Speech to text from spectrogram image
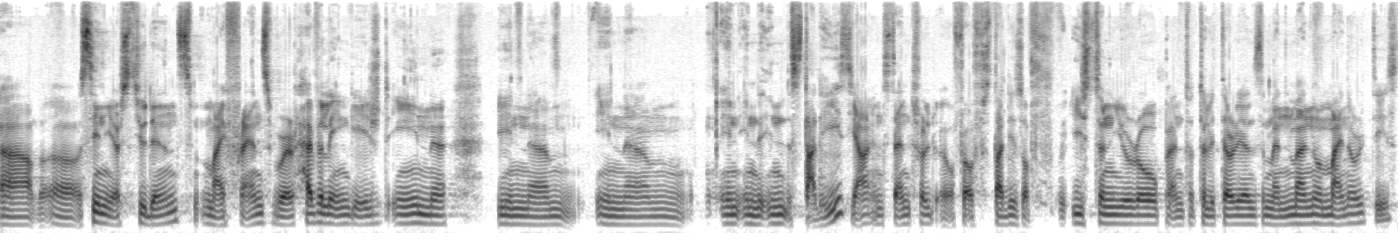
Uh, uh, senior students, my friends, were heavily engaged in in um, in, um, in, in in the studies, yeah, in central of, of, studies of Eastern Europe and totalitarianism and minorities.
